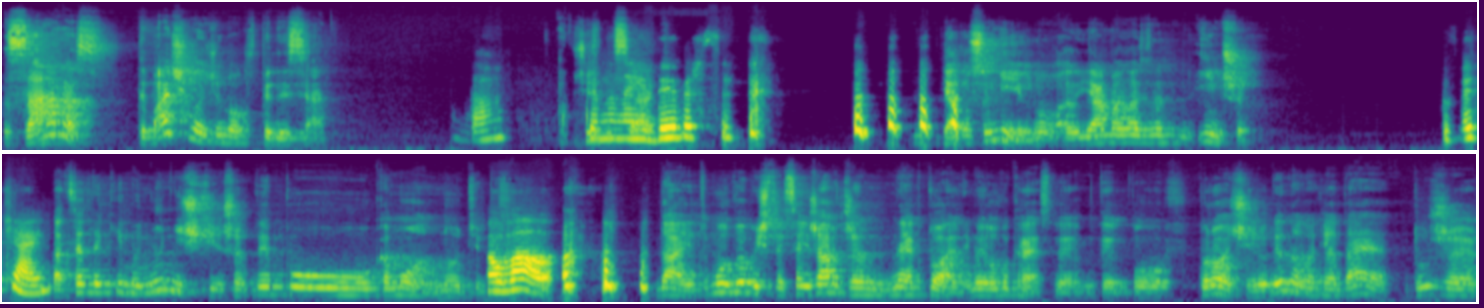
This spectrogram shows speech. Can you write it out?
Зараз ти бачила жінок в 50, Да. Ти на неї дивишся. Я розумію, ну я маю на інших. Звичайно. А це такі менюнічки, що типу, камон, ну типу. О, вау. Да, і тому, вибачте, цей жарт вже не актуальний, ми його викреслюємо. Типу, коротше, людина виглядає дуже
